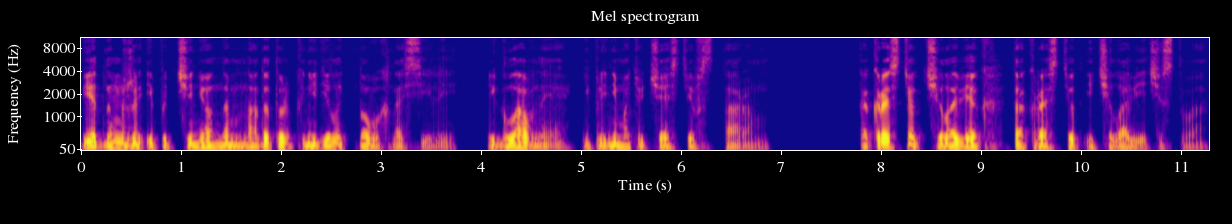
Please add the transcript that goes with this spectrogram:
Бедным же и подчиненным надо только не делать новых насилий, и главное, не принимать участие в старом. Как растет человек, так растет и человечество.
